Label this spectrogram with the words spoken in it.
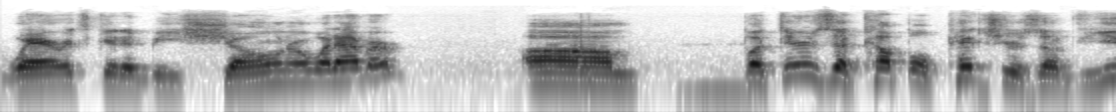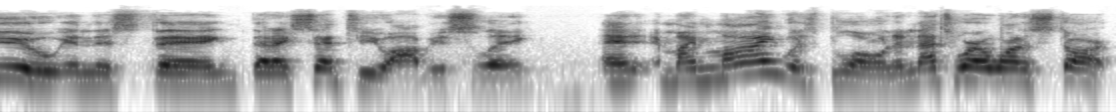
where it's going to be shown or whatever. Um, but there's a couple pictures of you in this thing that I sent to you, obviously. And my mind was blown, and that's where I want to start.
